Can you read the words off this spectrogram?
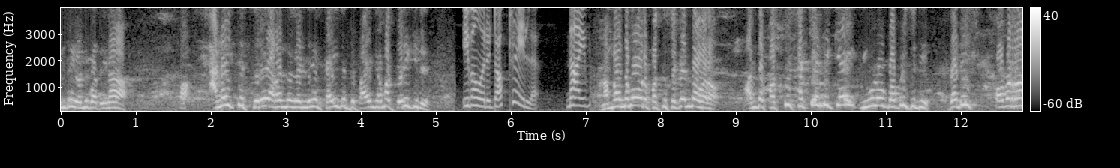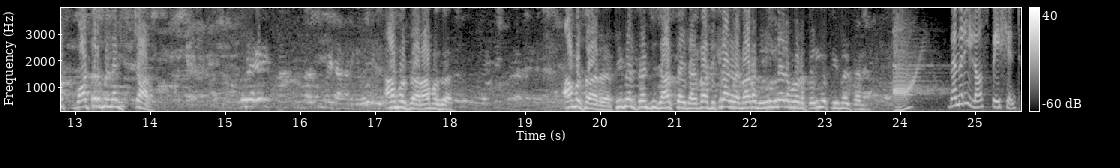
என்ட்ரி வந்து பாத்தீங்கன்னா அனைத்து திரையரங்குகள்லயும் கைதட்டு பயங்கரமா தெரிக்குது. இவன் ஒரு டாக்டரே இல்ல. நான் நம்ம என்னமோ ஒரு பத்து செகண்ட் தான் வரும். அந்த பத்து செகண்டுக்கே இவ்வளவு publicity that is power of watermelon star ஆமா சார் ஆமா சார். ஆமா சார் ஃபீமேல் ஃபேன்ஸ் ஜாஸ்தி ஆயிட்டாங்க. நிக்கிறாங்களே மேடம் இவங்களே நம்மளோட பெரிய female fan memory loss patient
